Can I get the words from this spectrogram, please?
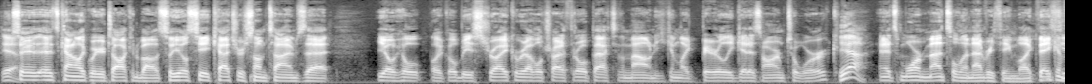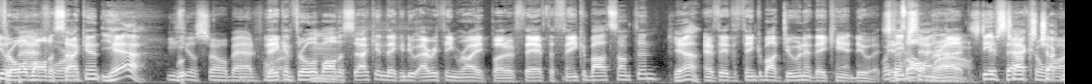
yeah. So it's kind of like what you're talking about. So you'll see a catcher sometimes that you know he'll like he'll be a strike or whatever, he'll try to throw it back to the mound. He can like barely get his arm to work. Yeah. and it's more mental than everything. Like they You can throw a ball to for 'em. second. Yeah. You feel so bad for They him. can throw the Mm. ball to second. They can do everything right. But if they have to think about something, Yeah. if they have to think about doing it, they can't do it. Steve it's all in their head. Steve It's tough Sax, to Chuck watch.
